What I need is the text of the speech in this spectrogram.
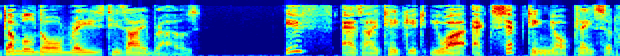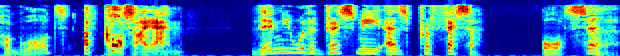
Dumbledore raised his eyebrows. If, as I take it, you are accepting your place at Hogwarts... Of course I am. Then you will address me as Professor, or Sir.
